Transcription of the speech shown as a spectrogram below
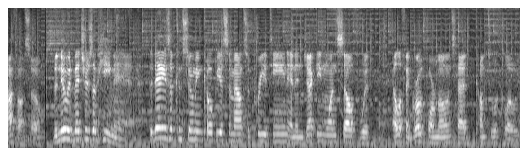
I thought so. The New Adventures of He-Man. The days of consuming copious amounts of creatine and injecting oneself with elephant growth hormones had come to a close,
